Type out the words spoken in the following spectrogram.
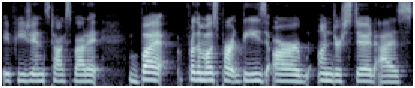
ephesians talks about it. But for the most part these are understood as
